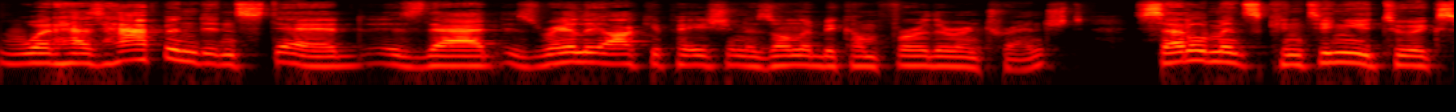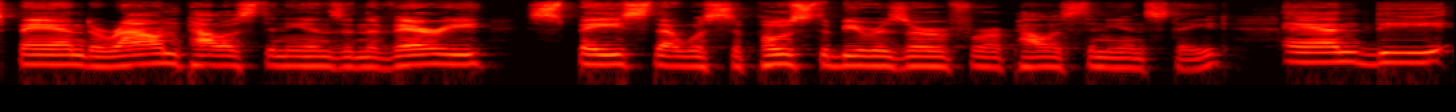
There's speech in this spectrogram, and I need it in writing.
what has happened instead is that Israeli occupation has only become further entrenched. Settlements continue to expand around Palestinians in the very space that was supposed to be reserved for a Palestinian state. And the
